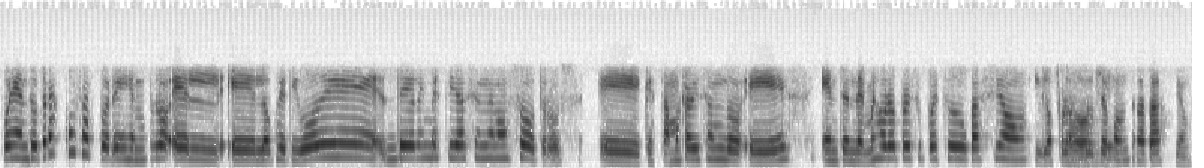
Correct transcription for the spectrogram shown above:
Pues entre otras cosas, por ejemplo, el, el objetivo de, de la investigación de nosotros eh, que estamos realizando es entender mejor el presupuesto de educación y los procesos de contratación,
